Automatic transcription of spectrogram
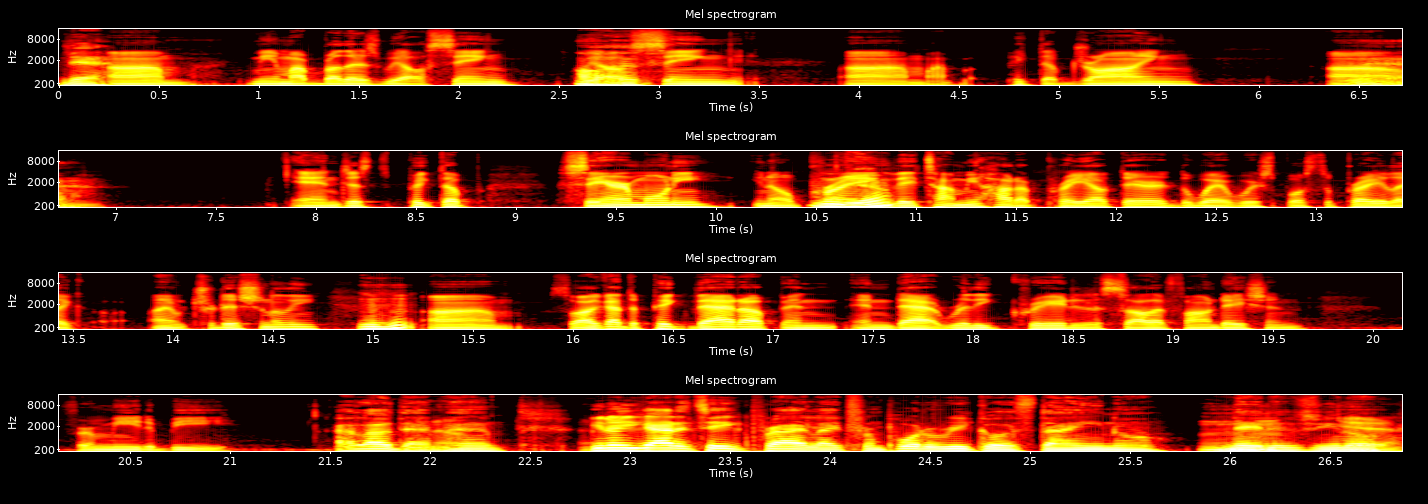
Yeah. um me and my brothers we all sing we Oh, all that's- sing um i picked up drawing um and just picked up ceremony you know praying yeah. they taught me how to pray out there the way we're supposed to pray like I'm um, traditionally Mm-hmm. um so i got to pick that up and and that really created a solid foundation for me to be I love that, know? man. You know, you got to take pride. Like from Puerto Rico, it's Taino natives. You know, Mm-hmm. Yeah.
